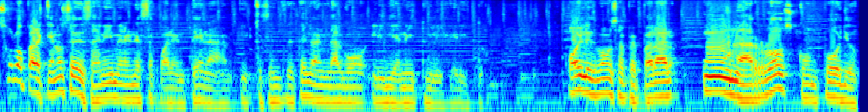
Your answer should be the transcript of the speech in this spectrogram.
solo para que no se desanimen en esta cuarentena y que se entretengan en algo livianito y ligerito. Hoy les vamos a preparar un arroz con pollo,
